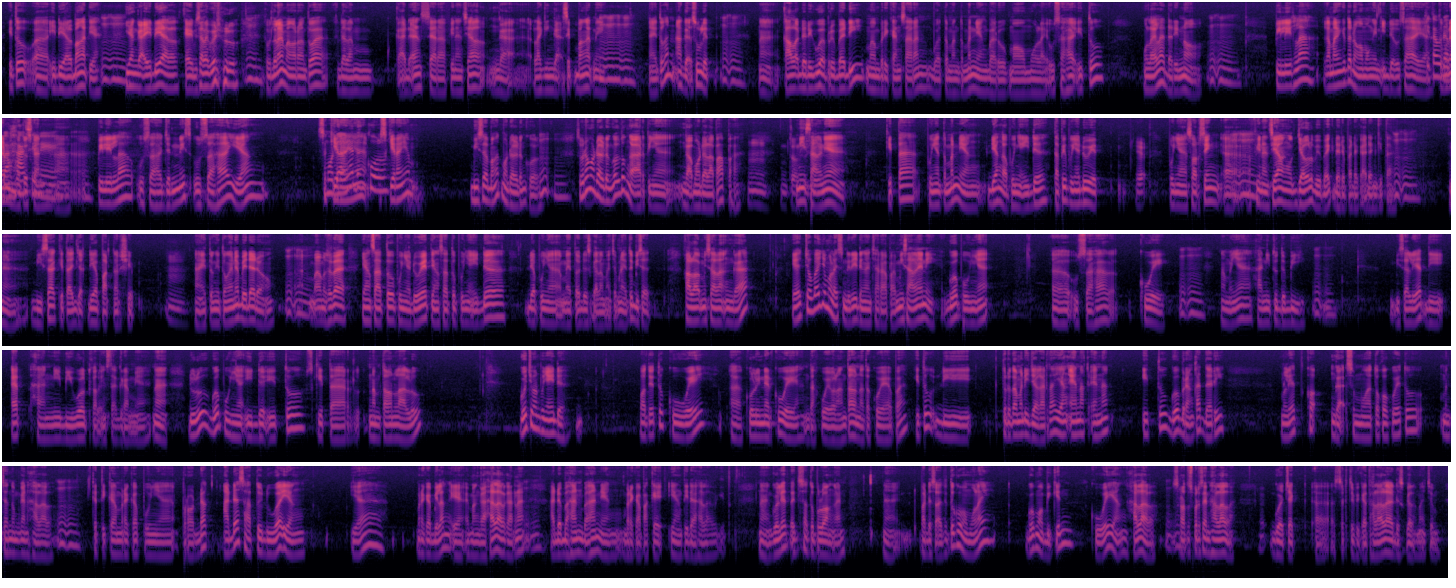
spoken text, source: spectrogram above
itu eh, ideal banget ya. Yang nggak ideal kayak misalnya gue dulu. Kebetulan emang orang tua dalam keadaan secara finansial nggak lagi nggak sip banget nih. Nah, itu kan agak sulit. Nah, kalau dari gue pribadi memberikan saran buat teman-teman yang baru mau mulai usaha itu mulailah dari nol. Pilihlah kemarin kita udah ngomongin ide usaha ya. Kita udah kemudian bahas memutuskan. ini. Nah, pilihlah usaha jenis usaha yang sekiranya sekiranya bisa banget modal dengkul. Sebenarnya modal dengkul tuh nggak artinya nggak modal apa-apa. Betul. Misalnya kita punya temen yang dia nggak punya ide tapi punya duit, Ya. punya sourcing uh, finansial yang jauh lebih baik daripada keadaan kita. Nah, bisa kita ajak dia partnership. Hmm. Nah, hitung-hitungannya beda dong. Nah, Maksudnya yang satu punya duit, yang satu punya ide, dia punya metode segala macam. Nah, itu bisa kalau misalnya enggak, ya coba aja mulai sendiri dengan cara apa. Misalnya nih, gue punya eh, usaha kue. Namanya Honey to the Bee. Bisa lihat di at honeybeeworld kalau Instagramnya. Nah, dulu gue punya ide itu sekitar enam tahun lalu. Gue cuma punya ide. Waktu itu kue, eh, kuliner kue, entah kue ulang tahun atau kue apa, itu di terutama di Jakarta yang enak-enak itu gue berangkat dari melihat kok nggak semua toko kue itu mencantumkan halal. Ketika mereka punya produk, ada satu dua yang ya mereka bilang ya emang nggak halal karena ada bahan-bahan yang mereka pakai yang tidak halal gitu. Nah, gue lihat itu satu peluang kan. Nah, pada saat itu gue mau mulai, gue mau bikin kue yang halal, 100% halal lah. Gue cek eh, sertifikat halal ada segala macam.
